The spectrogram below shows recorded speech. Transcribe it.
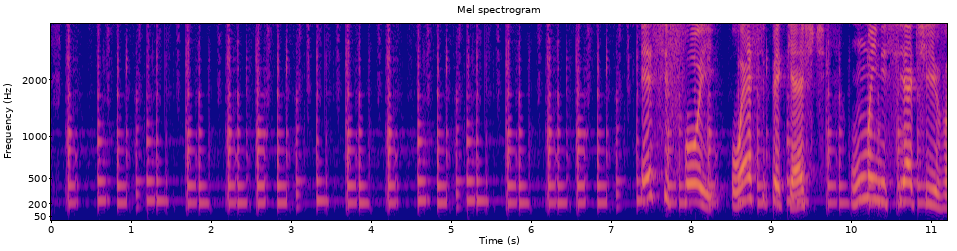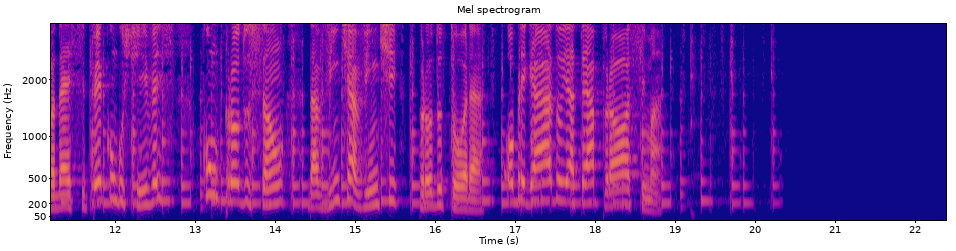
Esse foi o SPcast, uma iniciativa da SP Combustíveis com produção da 20 a 20 produtora. Obrigado e até a próxima.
